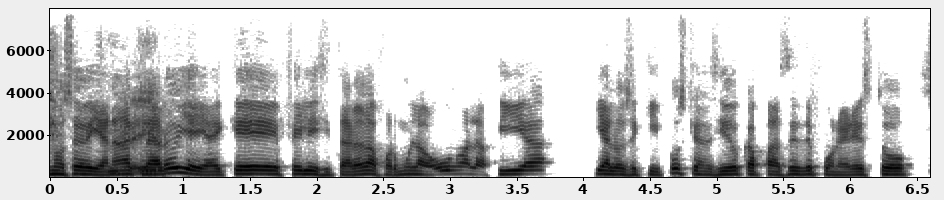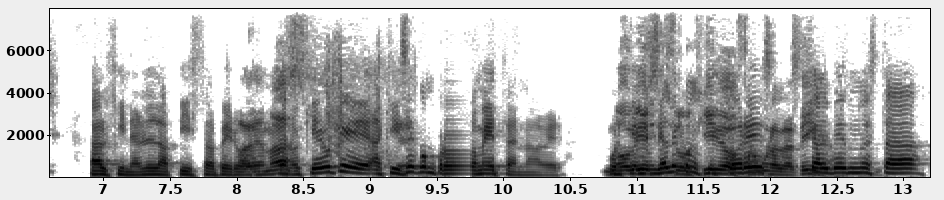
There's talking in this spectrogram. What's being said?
no se veía nada claro y hay que felicitar a la Fórmula 1, a la FIA y a los equipos que han sido capaces de poner esto al final en la pista. Pero Además, quiero que aquí se eh, comprometan, a ver, porque el Mundial de Constructores tal vez no está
